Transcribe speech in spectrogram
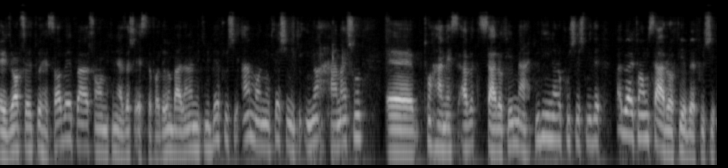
ایردراپ شده تو حسابت و شما می‌تونی ازش استفاده کنی. بعدا هم می‌تونی بفروشی. اما نکتهش اینه که اینا همشون تو همه صرافی محدودی اینا رو پوشش میده و برای تو همون صرافی بفروشی.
